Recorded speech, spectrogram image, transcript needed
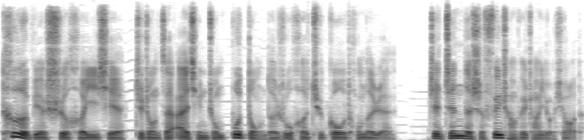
特别适合一些这种在爱情中不懂得如何去沟通的人，这真的是非常非常有效的。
